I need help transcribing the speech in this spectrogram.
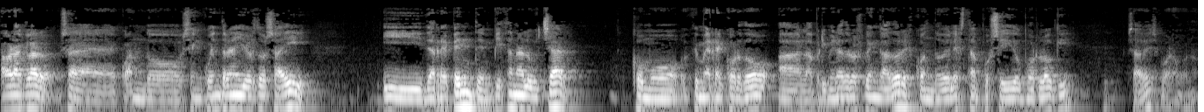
Ahora, claro, o sea, cuando se encuentran ellos dos ahí y de repente empiezan a luchar, como que me recordó a la primera de los Vengadores, cuando él está poseído por Loki, ¿sabes? Bueno, bueno.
